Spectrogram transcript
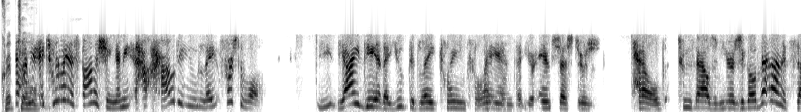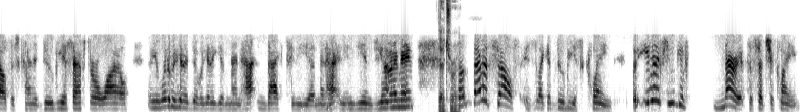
crypto. I mean, it's really astonishing. I mean, how, how do you lay? First of all, the, the idea that you could lay claim to land that your ancestors held 2,000 years ago, that on itself is kind of dubious after a while. I mean, what are we going to do? We're going to give Manhattan back to the uh, Manhattan Indians. You know what I mean? That's right. So that itself is like a dubious claim. But even if you give merit to such a claim,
